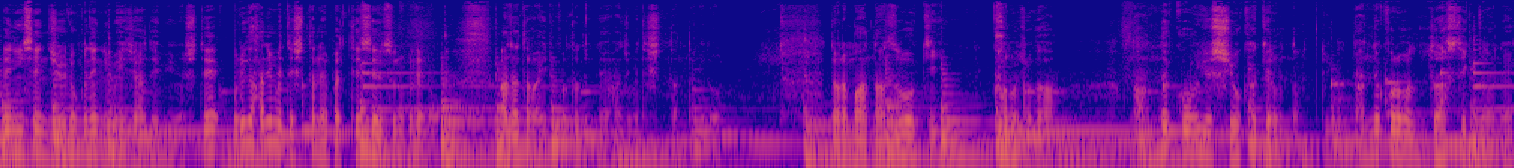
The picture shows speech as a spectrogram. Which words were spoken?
で2016年にメジャーデビューをして俺が初めて知ったのはやっぱりテセウスの船のあなたがいることでね初めて知ったんだけど。だからまあ謎多き彼女がなんでこういう詩を書けるんだなんでこれほどドラスティックなね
